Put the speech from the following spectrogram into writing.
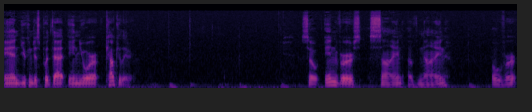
And you can just put that in your calculator. So inverse sine of 9 over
